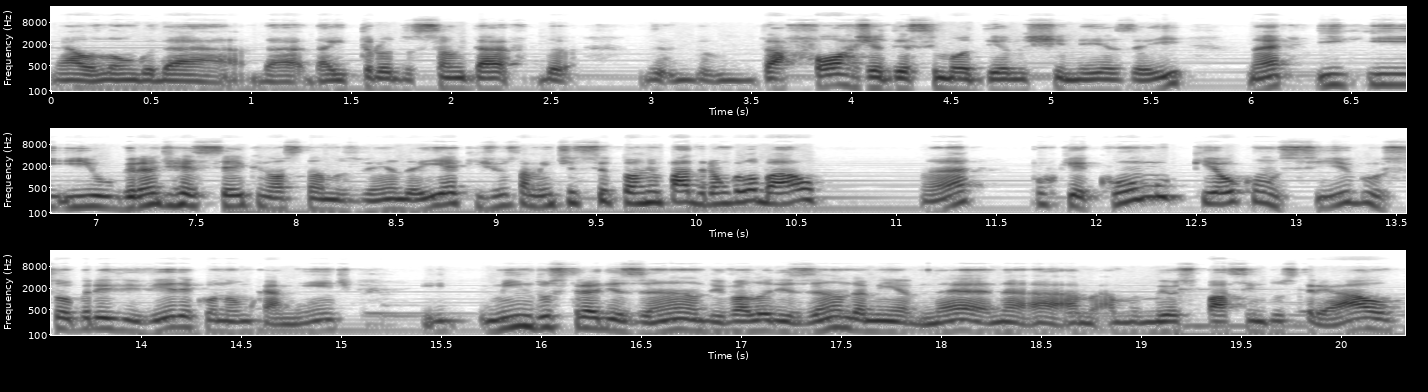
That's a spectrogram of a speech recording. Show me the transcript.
né, ao longo da, da, da introdução e da, do, da forja desse modelo chinês aí, né? E, e, e, o grande receio que nós estamos vendo aí é que justamente isso se torne um padrão global. Né? Porque como que eu consigo sobreviver economicamente, me industrializando e valorizando a minha, né, a, a, meu espaço industrial,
